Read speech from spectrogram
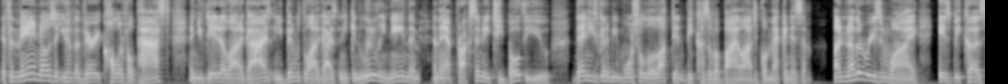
If a man knows that you have a very colorful past and you've dated a lot of guys and you've been with a lot of guys and he can literally name them and they have proximity to both of you, then he's going to be more so reluctant because of a biological mechanism. Another reason why is because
